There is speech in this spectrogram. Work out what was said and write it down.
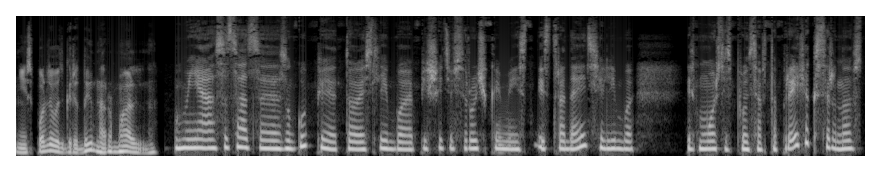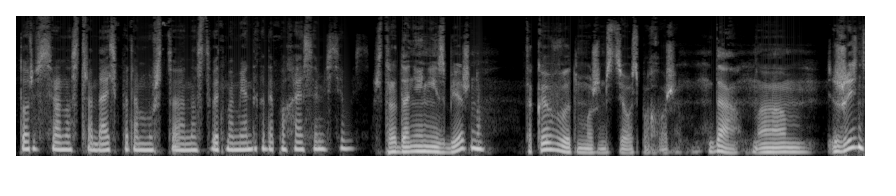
не использовать гриды нормально. У меня ассоциация с Гуппи, то есть либо пишите все ручками и, и страдайте, либо можете использовать автопрефиксер, но тоже все равно страдать, потому что наступит момент, когда плохая совместимость. Страдание неизбежно? Такой вывод мы можем сделать, похоже. Да, эм, жизнь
